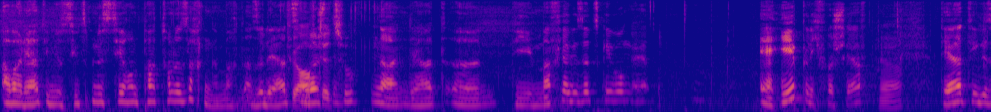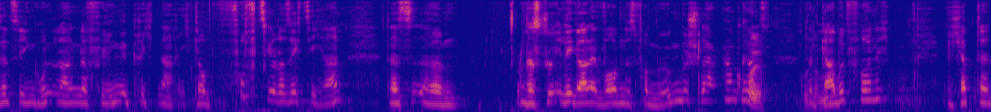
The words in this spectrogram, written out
Aber der hat im Justizministerium ein paar tolle Sachen gemacht. Also der hat Tür zum auf, Beispiel, zu? Nein, der hat äh, die Mafia-Gesetzgebung er, erheblich verschärft. Ja. Der hat die gesetzlichen Grundlagen dafür hingekriegt, nach, ich glaube, 50 oder 60 Jahren, dass, ähm, dass du illegal erworbenes Vermögen beschlagnahmen Cool. kannst. Guter Das gab es vorher nicht. Ich habe da,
